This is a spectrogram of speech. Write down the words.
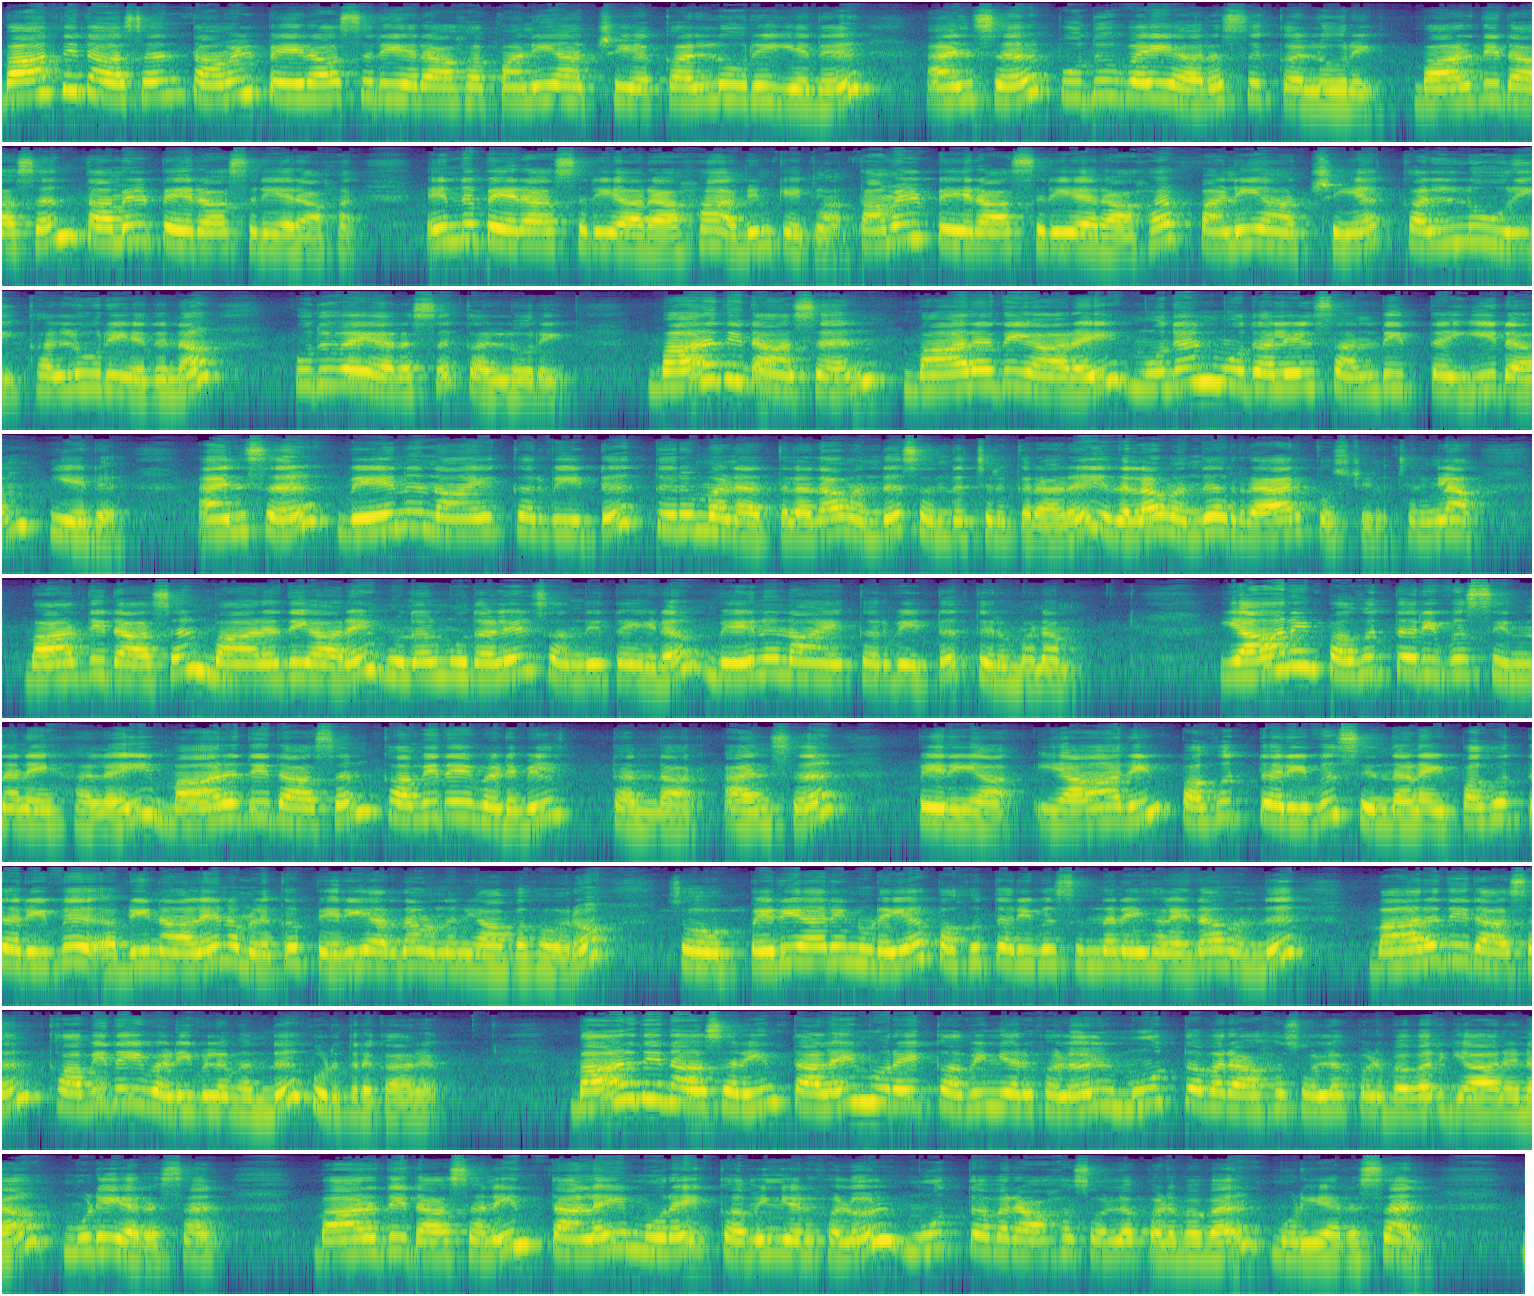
பாரதிதாசன் தமிழ் பேராசிரியராக பணியாற்றிய கல்லூரி எது? ஆன்சர் புதுவை அரசு கல்லூரி. பாரதிதாசன் தமிழ் பேராசிரியராக. எந்த பேராசிரியராக அப்படின்னு கேட்கலாம். தமிழ் பேராசிரியராக பணியாற்றிய கல்லூரி. கல்லூரி எதுனா? புதுவை அரசு கல்லூரி. பாரதிதாசன் பாரதியாரை முதன் முதலில் சந்தித்த இடம் எது? ஆன்சர் வேணு நாயக்கர் வீட்டு திருமணத்தில் தான் வந்து சந்திச்சிருக்கிறாரு. இதெல்லாம் வந்து ரேர் கொஸ்டின் சரிங்களா? பாரதிதாசன் பாரதியாரை முதன் முதலில் சந்தித்த இடம் வேணு நாயக்கர் வீட்டு திருமணம். யாரின் பகுத்தறிவு சிந்தனைகளை பாரதிதாசன் கவிதை வடிவில் தந்தார்? ஆன்சர் பெரியார் யாரின் பகுத்தறிவு சிந்தனை? பகுத்தறிவு அப்படின்னாலே நம்மளுக்கு பெரியார் தான் வந்து ஞாபகம் வரும். ஸோ பெரியாரினுடைய பகுத்தறிவு சிந்தனைகளை தான் வந்து பாரதிதாசன் கவிதை வடிவில் வந்து கொடுத்துருக்காரு. பாரதிதாசனின் தலைமுறை கவிஞர்களுள் மூத்தவராக சொல்லப்படுபவர் யாருன்னா? முடியரசன். பாரதிதாசனின் தலைமுறை கவிஞர்களுள் மூத்தவராக சொல்லப்படுபவர் முடியரசன்.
